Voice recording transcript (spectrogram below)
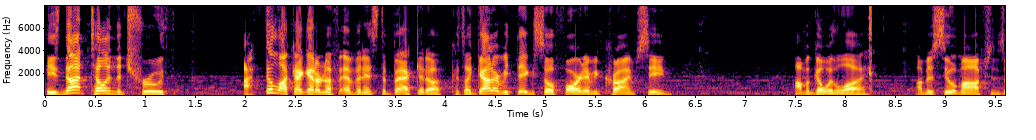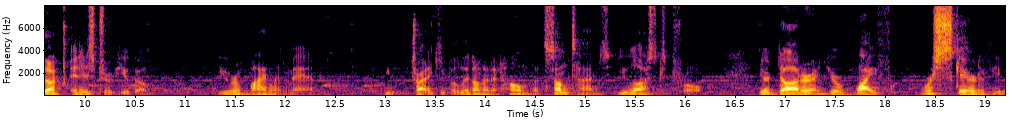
He's not telling the truth. I feel like I got enough evidence to back it up because I got everything so far at every crime scene. I'm gonna go with a lie. I'm gonna see what my options are. It is true, Hugo. You're a violent man. You try to keep a lid on it at home, but sometimes you lost control. Your daughter and your wife were scared of you.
